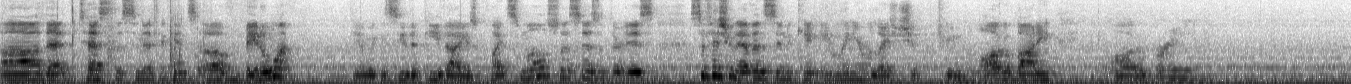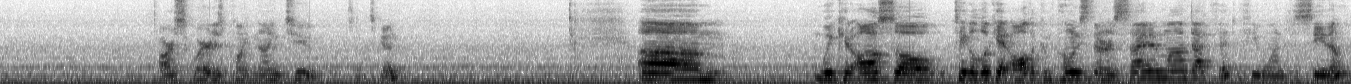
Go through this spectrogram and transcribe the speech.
uh, that tests the significance of beta 1. And we can see the p-value is quite small, so it says that there is sufficient evidence to indicate a linear relationship between the log of body and log of brain. R squared is 0.92, so that's good. Um, we could also take a look at all the components that are inside of mod.fit if you wanted to see them,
